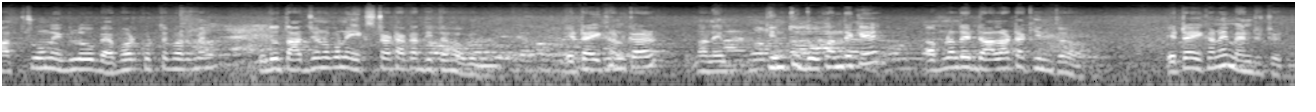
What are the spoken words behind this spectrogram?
বাথরুম এগুলো ব্যবহার করতে পারবেন, কিন্তু তার জন্য কোনো এক্সট্রা টাকা দিতে হবে না। এটা এখানকার মানে কিন্তু দোকান থেকে আপনাদের ডালাটা কিনতে হবে। এটা এখানে ম্যান্ডেটরি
